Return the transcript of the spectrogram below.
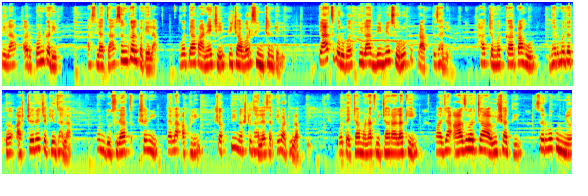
तिला अर्पण करीत असल्याचा संकल्प केला व त्या पाण्याचे तिच्यावर सिंचन केले. त्याचबरोबर तिला दिव्य स्वरूप प्राप्त झाले. हा चमत्कार पाहून धर्मदत्त आश्चर्यचकित झाला. पण दुसऱ्याच क्षणी त्याला आपली शक्ती नष्ट झाल्यासारखे वाटू लागते व त्याच्या मनात विचार आला की माझ्या आजवरच्या आयुष्यातील सर्व पुण्य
